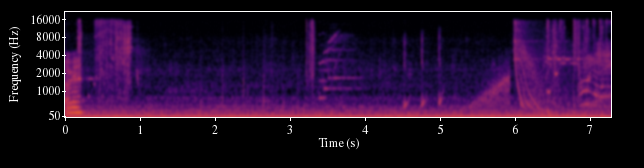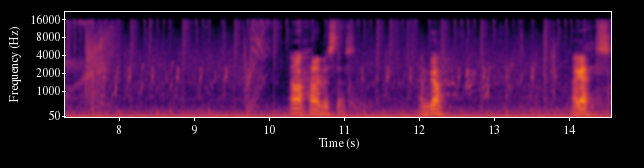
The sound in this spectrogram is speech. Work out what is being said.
Okay. Oh, how did I miss those? I'm going. I got this.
